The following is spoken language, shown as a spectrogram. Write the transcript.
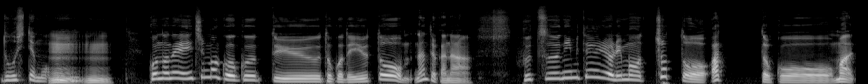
どうしても。うんうん、このね一目置くっていうところで言うとなんていうかな。普通に見てるよりもちょっとあっとこうまあ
